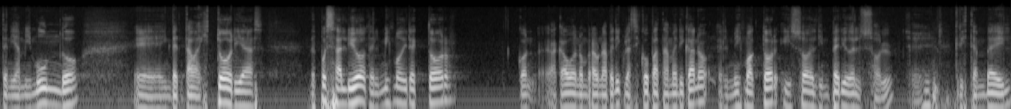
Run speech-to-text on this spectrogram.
tenía mi mundo, eh, inventaba historias. Después salió del mismo director, con, acabo de nombrar una película, Psicópata Americano, el mismo actor hizo El Imperio del Sol, Christian Bale,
